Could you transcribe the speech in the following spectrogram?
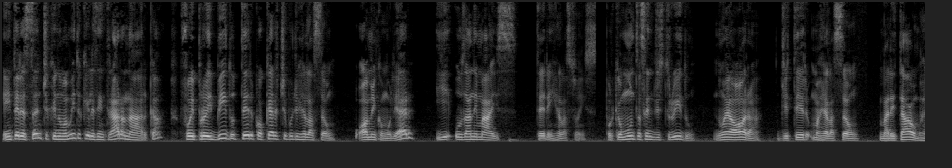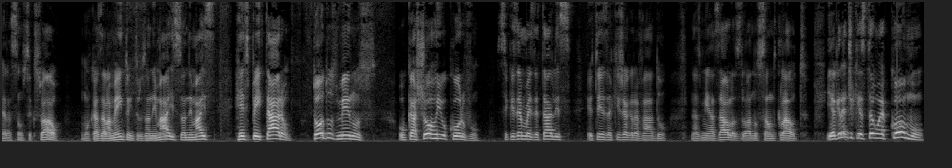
É interessante que no momento que eles entraram na arca, foi proibido ter qualquer tipo de relação, homem com mulher e os animais terem relações, porque o mundo está sendo destruído. Não é hora de ter uma relação marital, uma relação sexual, um acasalamento entre os animais. Os animais respeitaram todos menos o cachorro e o corvo. Se quiser mais detalhes, eu tenho isso aqui já gravado nas minhas aulas lá no SoundCloud. E a grande questão é como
